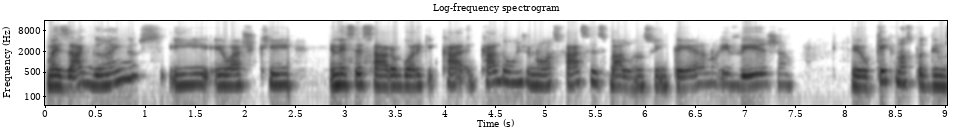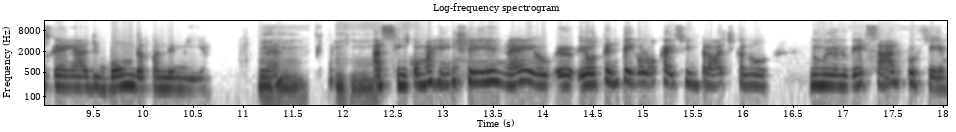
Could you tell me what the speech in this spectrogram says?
mas há ganhos e eu acho que é necessário agora que ca cada um de nós faça esse balanço interno e veja é, o que, que nós podemos ganhar de bom da pandemia. Né? Uhum, uhum. Assim como a gente, né? Eu, eu, eu, tentei colocar isso em prática no, no meu aniversário, porque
